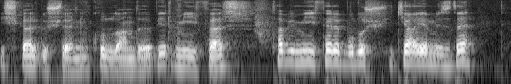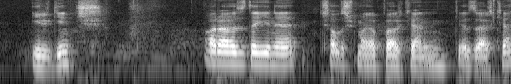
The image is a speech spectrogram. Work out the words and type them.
işgal güçlerinin kullandığı bir miğfer. Tabi miğferi buluş hikayemizde ilginç. Arazide yine çalışma yaparken, gezerken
